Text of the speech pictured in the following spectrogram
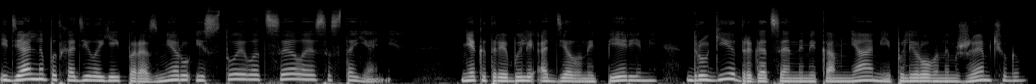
идеально подходила ей по размеру и стоила целое состояние. Некоторые были отделаны перьями, другие — драгоценными камнями и полированным жемчугом.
